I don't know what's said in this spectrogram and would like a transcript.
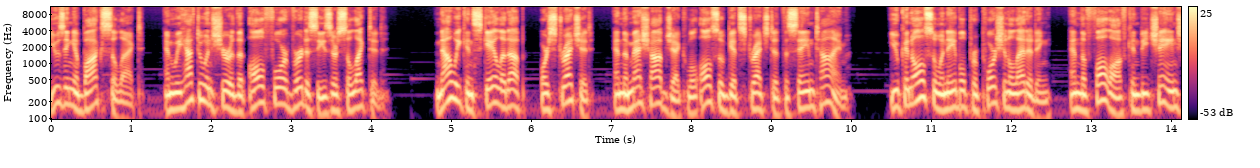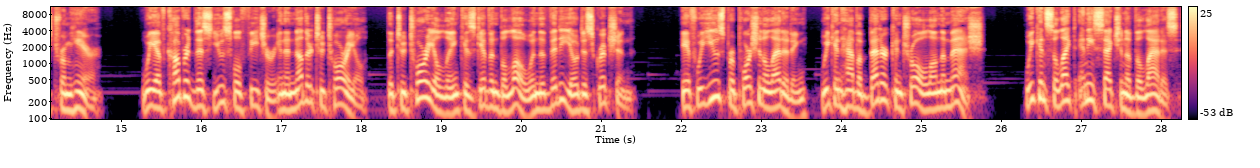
using a box select, and we have to ensure that all four vertices are selected. Now we can scale it up, or stretch it, and the mesh object will also get stretched at the same time. You can also enable proportional editing, and the falloff can be changed from here. We have covered this useful feature in another tutorial, the tutorial link is given below in the video description. If we use proportional editing, we can have a better control on the mesh. We can select any section of the lattice,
